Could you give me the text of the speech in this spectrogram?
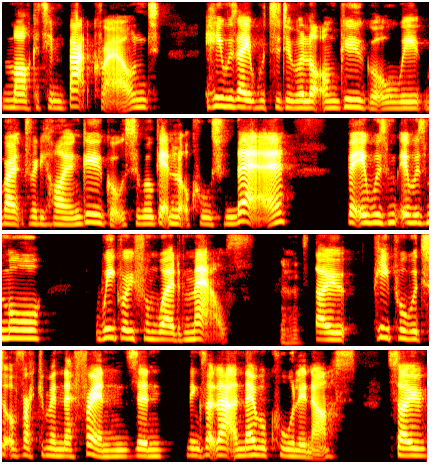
marketing background. He was able to do a lot on Google. We ranked really high on Google, so we were getting a lot of calls from there. But it was it was more we grew from word of mouth. Mm-hmm. So people would sort of recommend their friends and things like that, and they were calling us. So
